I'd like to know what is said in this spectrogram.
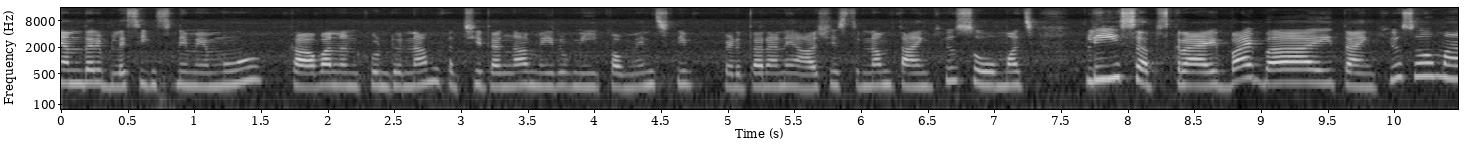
అందరి బ్లెస్సింగ్స్ని మేము కావాలనుకుంటున్నాం. ఖచ్చితంగా మీరు మీ కామెంట్స్ని పెడతారని ఆశిస్తున్నాం. Thank you so much please subscribe bye bye thank you so much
